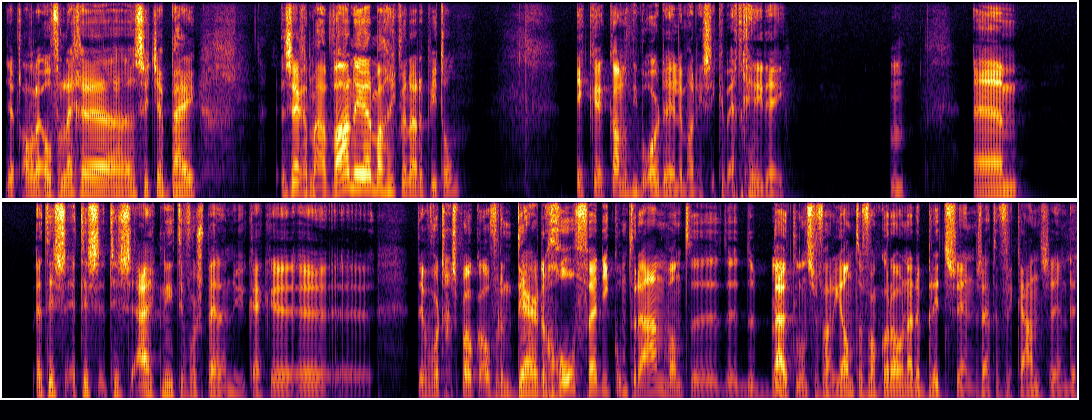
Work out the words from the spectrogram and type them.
Je hebt allerlei overleggen, eh, zit jij bij. Zeg het maar, wanneer mag ik weer naar de Python? Ik eh, kan het niet beoordelen, Maurice. Ik heb echt geen idee. Hm. Ehm, het, is, het, is, het is eigenlijk niet te voorspellen nu. Kijk, eh, eh, er wordt gesproken over een derde golf. Hè, die komt eraan. Want eh, de, de buitenlandse varianten van corona, de Britse en de Zuid-Afrikaanse en de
